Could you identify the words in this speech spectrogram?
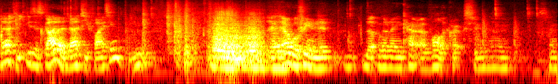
Dirty. Is this guy a dirty fighting? Mm. I terrible feeling that, that we're going to encounter a Volucrix soon. though, So.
